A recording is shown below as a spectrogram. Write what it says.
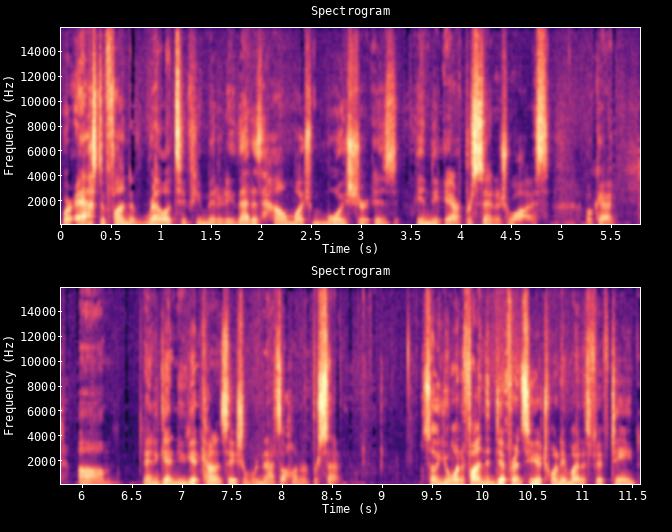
we're asked to find the relative humidity. That is how much moisture is in the air percentage-wise, okay? Um, and again, you get condensation when that's 100%. So you want to find the difference here, 20 minus 15.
